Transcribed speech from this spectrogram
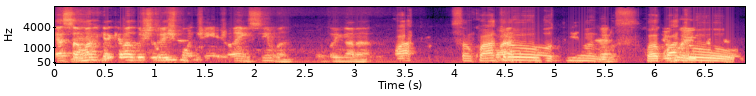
Essa né? marca é aquela dos três pontinhos lá em cima? Ou estou enganado? Quatro. São quatro, quatro. triângulos. É. Quatro.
